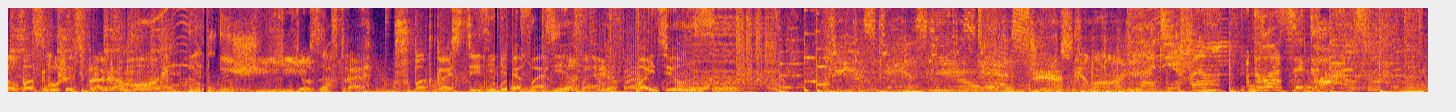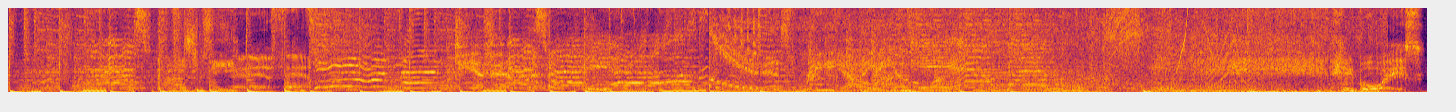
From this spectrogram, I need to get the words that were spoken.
хотел послушать программу? Ищи ее завтра в подкасте DFM, в iTunes. Dance, dance, dance, dance. Come on. На DFM 22. Dance DFM. DFM. Dance Radio. Hey boys.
